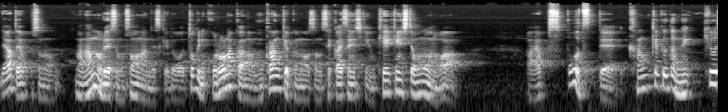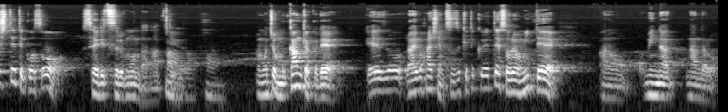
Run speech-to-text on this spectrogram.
で、あとやっぱその、まあ何のレースもそうなんですけど、特にコロナ禍の無観客のその世界選手権を経験して思うのは、あ、やっぱスポーツって観客が熱狂しててこそ成立するもんだなっていう。もちろん無観客で映像、ライブ配信を続けてくれて、それを見て、あの、みんな、なんだろう、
